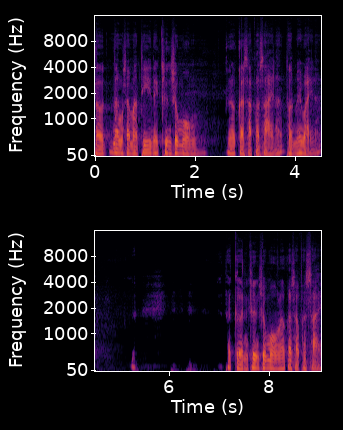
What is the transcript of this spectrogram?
เรานั่งสมาธิได้ครึ่งชั่วโมง แล้วกระสับกระส่ายแล้วทนไม่ไหวแล้วถ้าเกินครึ่งชั่วโมงแล้วกระสับกระส่าย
